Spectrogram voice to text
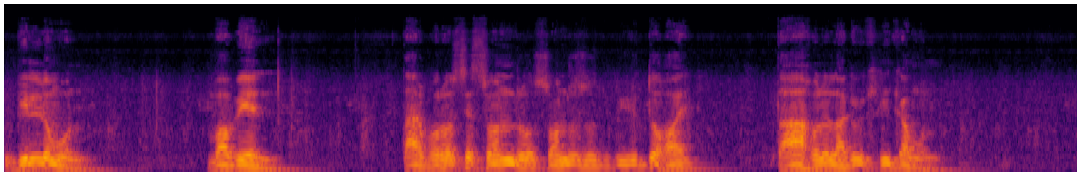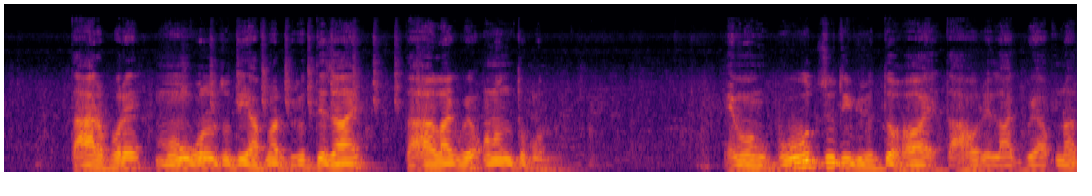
বিল্লমূল বা বেল। তারপর হচ্ছে চন্দ্র চন্দ্র যদি বিরুদ্ধ হয় তাহলে লাগবে খিরিকামল তারপরে মঙ্গল যদি আপনার বিরুদ্ধে যায়, তাহা লাগবে অনন্তমূল এবং বুধ যদি বিরুদ্ধ হয়, তাহলে লাগবে আপনার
